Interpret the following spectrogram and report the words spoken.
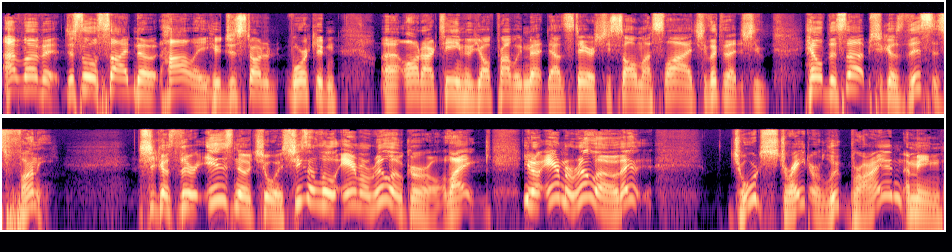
I love it. Just a little side note Holly, who just started working uh, on our team, who y'all probably met downstairs, she saw my slide. She looked at that. She held this up. She goes, This is funny. She goes, There is no choice. She's a little Amarillo girl. Like, you know, Amarillo, they George Strait or Luke Bryan? I mean,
